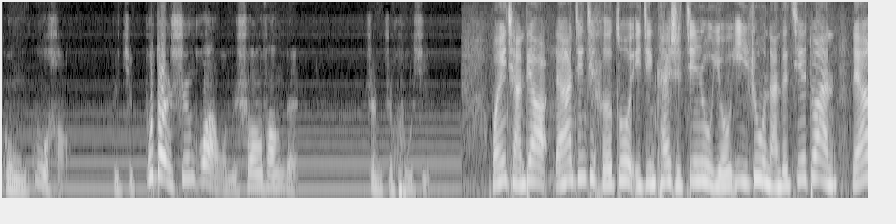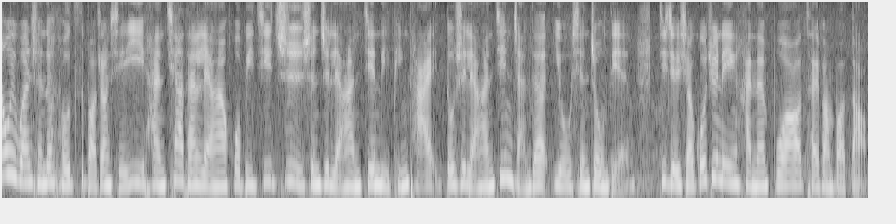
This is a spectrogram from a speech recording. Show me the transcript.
巩固好，并且不断深化我们双方的政治互信。王毅强调，两岸经济合作已经开始进入由易入难的阶段。两岸未完成的投资保障协议和洽谈两岸货币机制，甚至两岸监理平台，都是两岸进展的优先重点。记者小郭俊林海南博鳌采访报道。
